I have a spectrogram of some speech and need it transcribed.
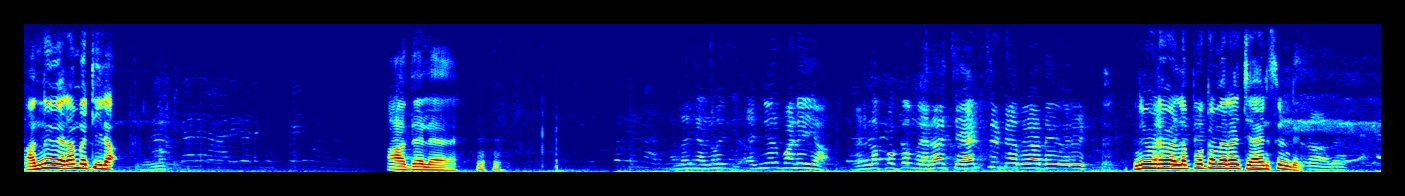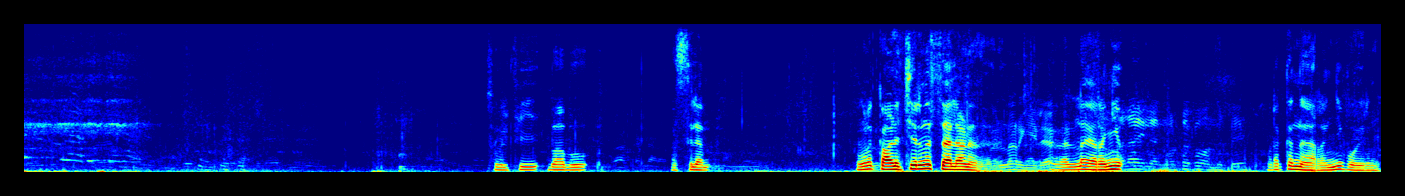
അന്ന് വരാൻ പറ്റിയില്ല. അതെല്ലേ അല്ല ഞങ്ങൾ അഞ്ഞൊരു പണി ചെയ്യാം വെള്ളപ്പൊക്കം വരാൻ ചാൻസ് ഉണ്ട് അറിയാണ്ട് ഒരു ഇനി ഇവിടെ വെള്ളപ്പൊക്കം വരാൻ ചാൻസ് ഉണ്ട്. ആ അതെ. സുൽഫി ബാബു അസ്ലം. ഞങ്ങൾ കളിച്ചിരുന്ന സ്ഥലമാണ് വെള്ളം ഇറങ്ങി. ഇല്ല ഇങ്ങോട്ടൊക്കെ വന്നിട്ട്. ഇവിടൊക്കെ നിറഞ്ഞു പോയിരുന്നു.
